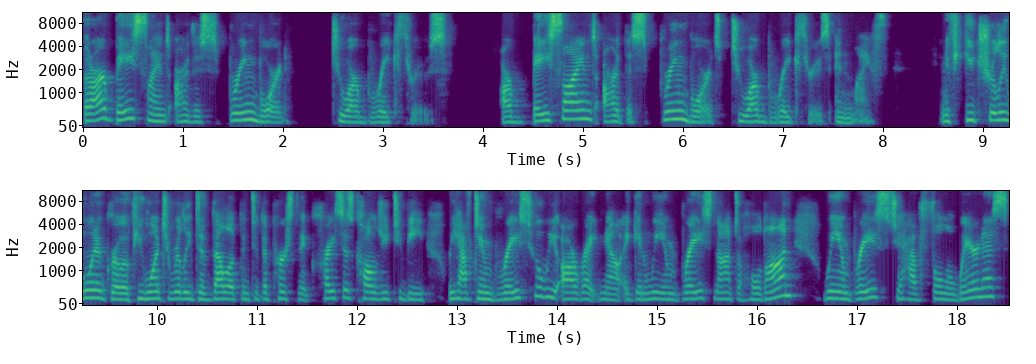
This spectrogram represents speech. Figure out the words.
but our baselines are the springboard to our breakthroughs. Our baselines are the springboards to our breakthroughs in life. And if you truly want to grow, if you want to really develop into the person that Christ has called you to be, we have to embrace who we are right now. Again, we embrace not to hold on, we embrace to have full awareness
